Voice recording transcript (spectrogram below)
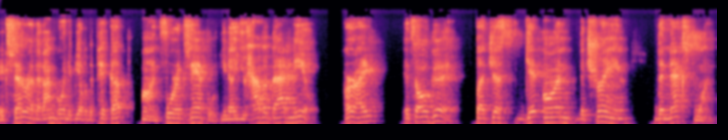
et cetera, that I'm going to be able to pick up on. For example, you know, you have a bad meal. All right, it's all good, but just get on the train the next one,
